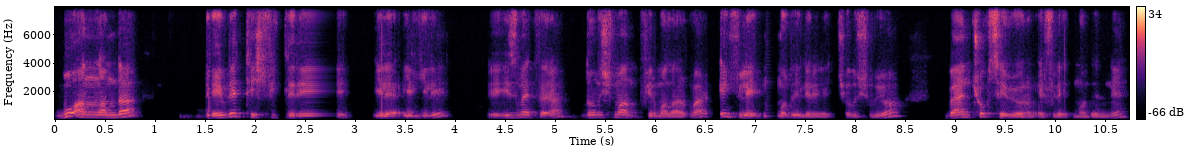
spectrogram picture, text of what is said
bu anlamda devlet teşvikleri ile ilgili e, hizmet veren danışman firmalar var. Affiliate modelleri çalışılıyor. Ben çok seviyorum affiliate modelini.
